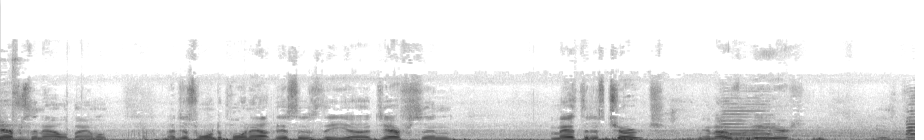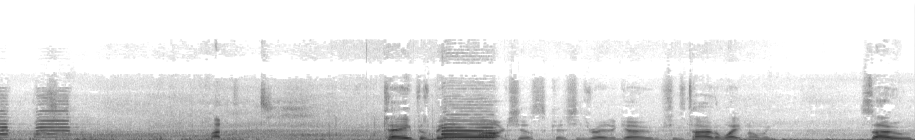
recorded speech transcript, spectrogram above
Jefferson, Alabama. I just wanted to point out this is the uh, Jefferson Methodist Church, and over here is the. My Cape is being obnoxious because she's ready to go. She's tired of waiting on me. So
